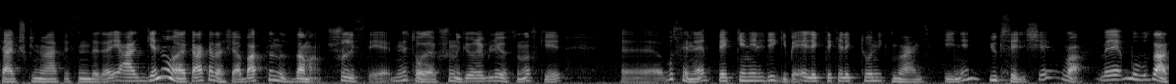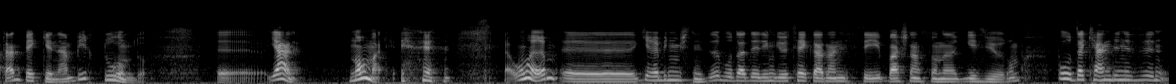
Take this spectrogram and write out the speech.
Selçuk Üniversitesi'nde de. Yani genel olarak arkadaşlar baktığınız zaman şu listeye net olarak şunu görebiliyorsunuz ki e, bu sene beklenildiği gibi elektrik elektronik mühendisliğinin yükselişi var. Ve bu zaten beklenen bir durumdu. E, yani normal. Umarım eee, girebilmişsinizdir. Burada dediğim gibi tekrardan listeyi baştan sona geziyorum. Burada kendinizin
